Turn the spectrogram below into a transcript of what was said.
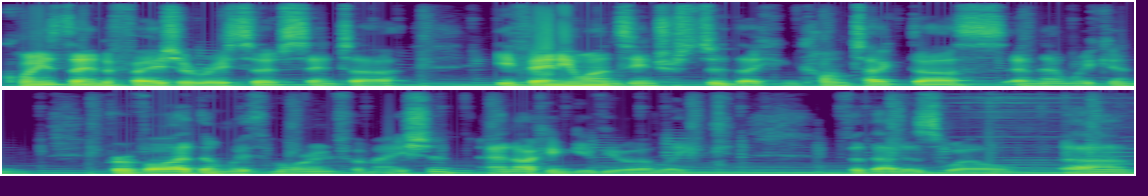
Queensland Aphasia Research Centre. If anyone's interested, they can contact us, and then we can provide them with more information. And I can give you a link for that as well. Um,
